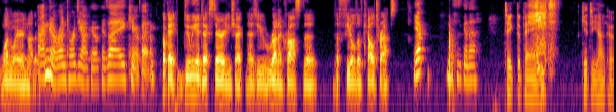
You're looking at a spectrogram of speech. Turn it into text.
one way or another. I'm gonna run towards Yonko because I care about him. Okay, do me a dexterity check as you run across the the field of caltraps. Yep, this is gonna. Take the pain. Shit. Get to Yanko.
